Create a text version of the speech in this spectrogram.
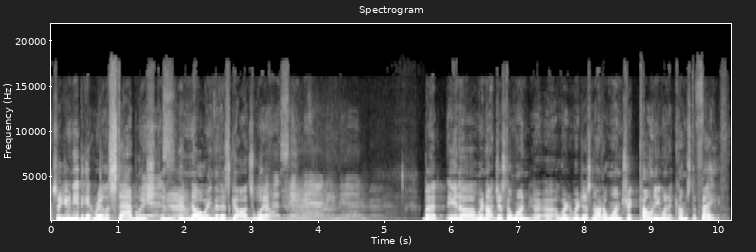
Yeah. So you need to get real established yes. in, in, knowing that it's God's will. Yes, amen, amen. But you know, we're not just a one. Uh, uh we're, we're just not a one-trick pony when it comes to faith.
